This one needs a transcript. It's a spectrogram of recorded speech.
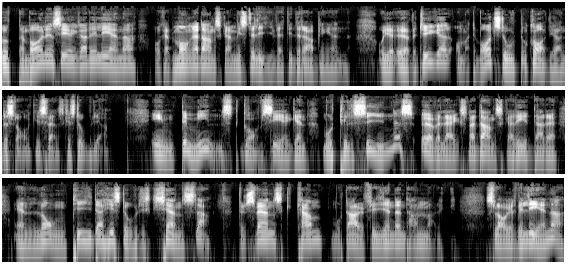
uppenbarligen segrade Lena och att många danskar miste livet i drabbningen. Och jag är övertygad om att det var ett stort och avgörande slag i svensk historia. Inte minst gav segern mot till synes överlägsna danska riddare en långtida historisk känsla för svensk kamp mot arvfienden Danmark. Slaget vid Lena,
